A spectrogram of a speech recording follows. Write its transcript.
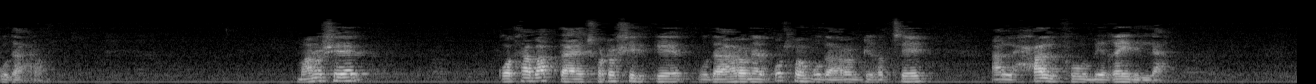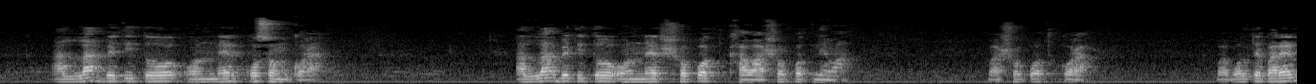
উদাহরণ। মানুষের কথাবার্তায় ছোট শিরকের উদাহরণের প্রথম উদাহরণটি হচ্ছে আল হালফু বেগাইরিল্লাহ। আল্লাহ ব্যতীত অন্যের কসম করা। আল্লাহ ব্যতীত অন্যের শপথ খাওয়া, শপথ নেওয়া বা শপথ করা বা বলতে পারেন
